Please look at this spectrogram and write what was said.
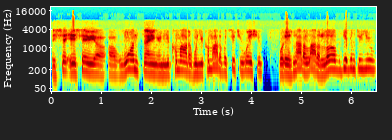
they say they say uh, uh, one thing, and you come out of when you come out of a situation where there's not a lot of love given to you,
